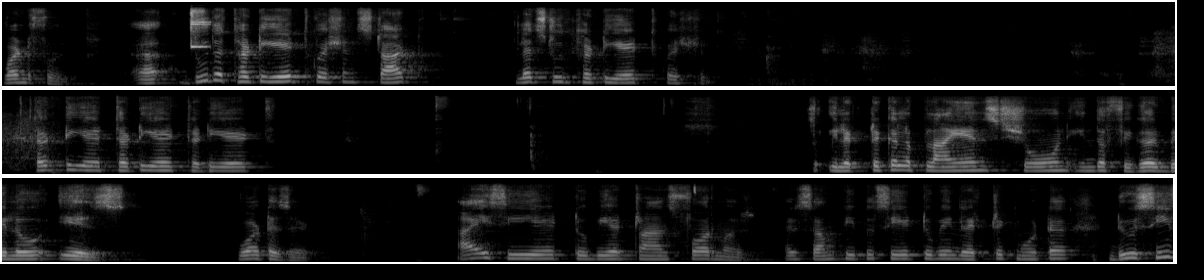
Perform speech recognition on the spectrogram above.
Wonderful. Uh, do the 38th question start. Let's do the 38th question. 38, 38, 38. So electrical appliance shown in the figure below is, what is it? I see it to be a transformer. Some people see it to be an electric motor. Do you see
